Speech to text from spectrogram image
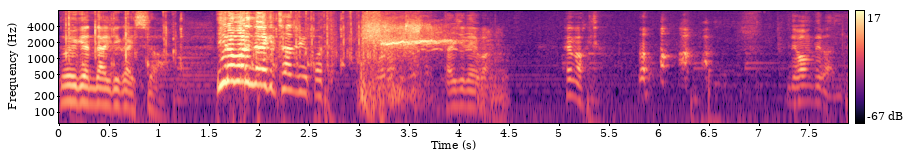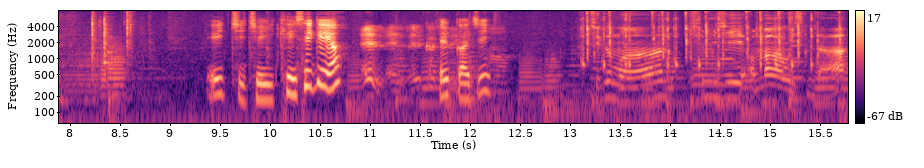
너에겐 날개가 있어. 잃어버린 날개 찾아줄 것 같아 다시 해봐. 해봐. 내 맘대로 안 돼. H, J, K 세 개야? L L L까지. L까지? 어. 지금은 심시 엄마가 하고 있습니다.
